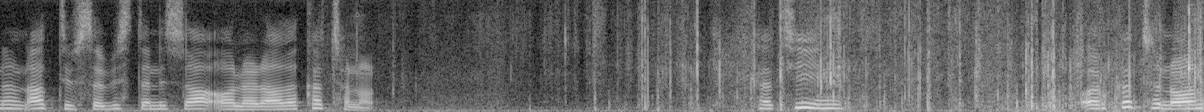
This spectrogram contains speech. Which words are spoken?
non active substance oo la idhahdo catanon katiin or catanon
